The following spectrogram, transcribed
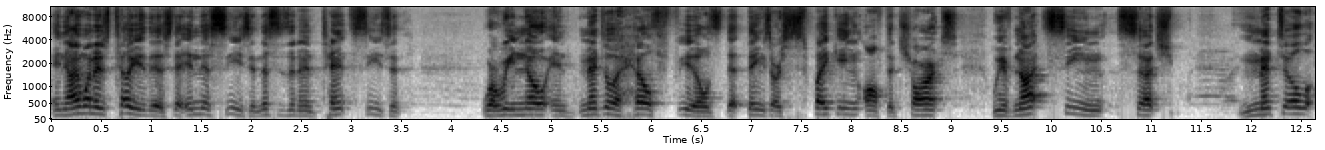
And I want to tell you this that in this season, this is an intense season where we know in mental health fields that things are spiking off the charts. We have not seen such mental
